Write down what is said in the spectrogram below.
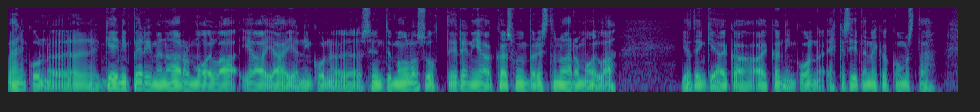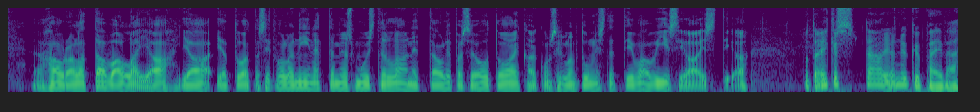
vähän niin kuin geeniperimän armoilla ja, ja, ja niin kuin syntymäolosuhteiden ja kasvuympäristön armoilla jotenkin aika, aika niin kuin ehkä siitä näkökulmasta hauraalla tavalla ja, ja, ja tuota, sitten voi olla niin, että myös muistellaan, että olipa se outoa aikaa, kun silloin tunnistettiin vain viisi aistia. Mutta eikö tämä ole jo nykypäivää?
